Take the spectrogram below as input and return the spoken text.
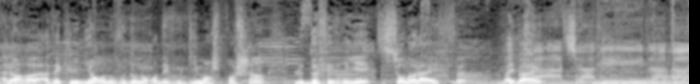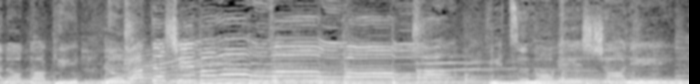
Alors avec Lilian, nous vous donnons rendez-vous dimanche prochain, le 2 février, sur No Life. Bye bye. いつも一緒に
